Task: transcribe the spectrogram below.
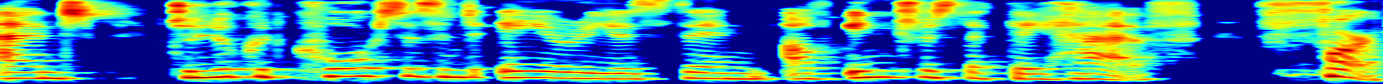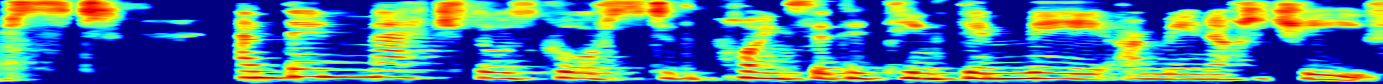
And to look at courses and areas then of interest that they have first, and then match those courses to the points that they think they may or may not achieve.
